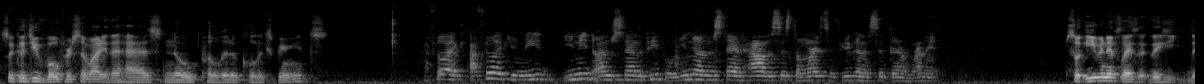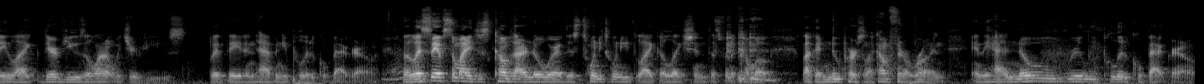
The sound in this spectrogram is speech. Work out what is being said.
So could you vote for somebody that has no political experience? I feel like I feel like you need you need to understand the people. You need to understand how the system works if you're gonna sit there and run it. So even if like, they they like their views align with your views, but they didn't have any political background. Now, let's say if somebody just comes out of nowhere, this 2020 like election that's gonna come up, like a new person, like I'm going to run, and they had no really political background.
